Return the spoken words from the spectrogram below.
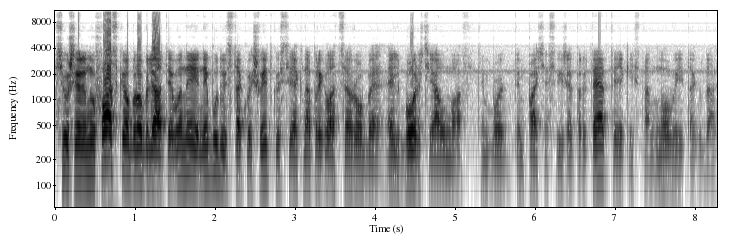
Всю ширину фаски обробляти вони не будуть з такою швидкістю, як, наприклад, це робить Ельбор чи Алмаз, тим, тим паче свіже притертий, якийсь там новий і так далі.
